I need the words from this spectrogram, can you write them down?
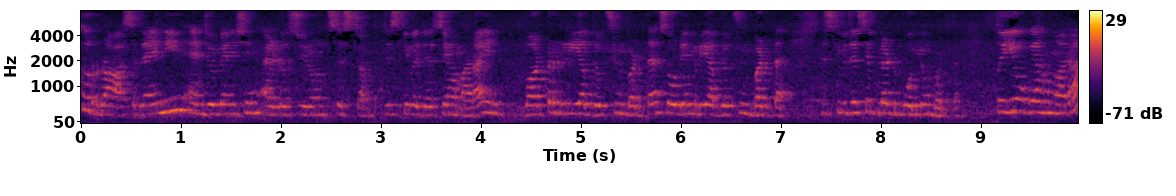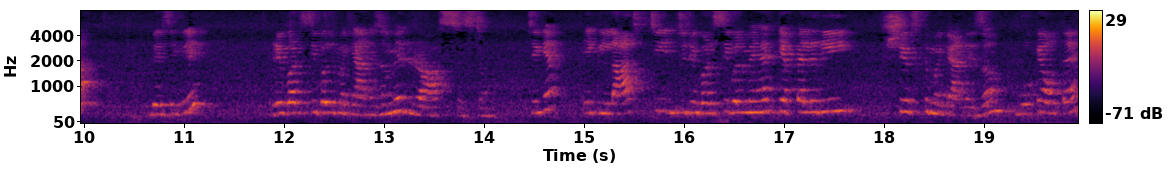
तो रास, रेनिन एंजियोटेंसिन एल्डोस्टेरोन सिस्टम जिसकी वजह से हमारा वाटर रीअब्जॉर्प्शन बढ़ता है सोडियम रीअब्जॉर्प्शन बढ़ता है, जिसकी वजह से ब्लड वॉल्यूम बढ़ता है। तो ये हो गया हमारा बेसिकली रिवर्सिबल मैकेनिज्म में रास सिस्टम ठीक है? एक लास्ट चीज़ रिवर्सिबल में है कैपेलरी शिफ्ट मैकेनिज्म वो क्या होता है?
